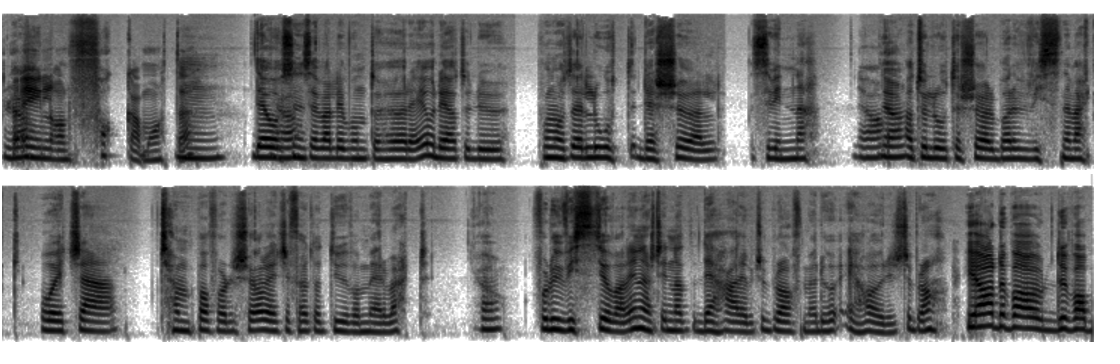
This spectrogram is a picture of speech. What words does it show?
på Ja. en eller annen fucka måte. Mm. Det også Ja. synes jeg er veldig vondt å høre, er jo det at du på en måte lot deg sjøl svinne. Ja. Ja. At du lot deg sjøl bare visne vekk, og ikke kjempa for deg sjøl, og ikke følte at du var mer verdt. Ja. For du visste jo veldig innerst inne at det her er jo ikke bra for meg. Du, jeg har jo det ikke bra. Ja, det var, det var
